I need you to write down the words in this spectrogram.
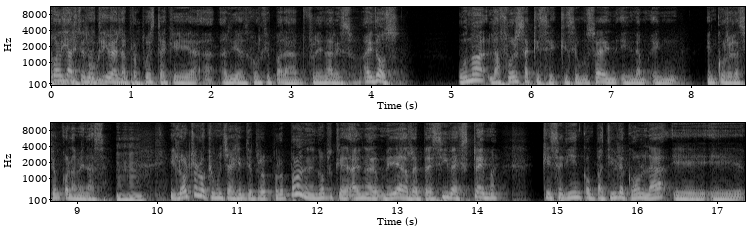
cuál es la alternativa de la propuesta que ha- harías, Jorge, para frenar eso? Hay dos. Una, la fuerza que se, que se usa en, en, la- en- en correlación con la amenaza. Y lo otro, lo que mucha gente pro- propone, ¿no? Porque hay una medida represiva extrema que sería incompatible con la, eh, eh,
